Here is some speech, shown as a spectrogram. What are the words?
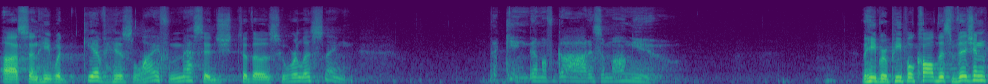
us, and he would give his life message to those who were listening. The kingdom of God is among you. The Hebrew people called this vision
